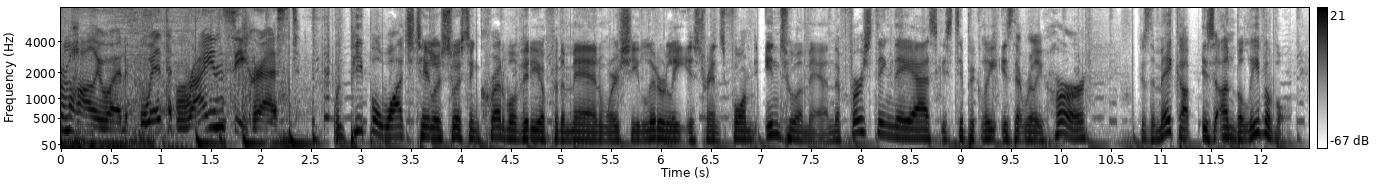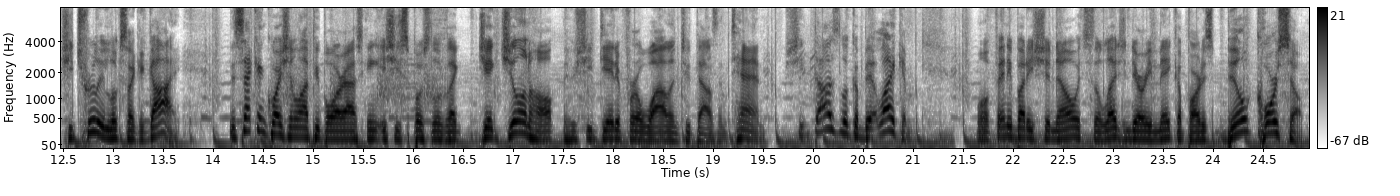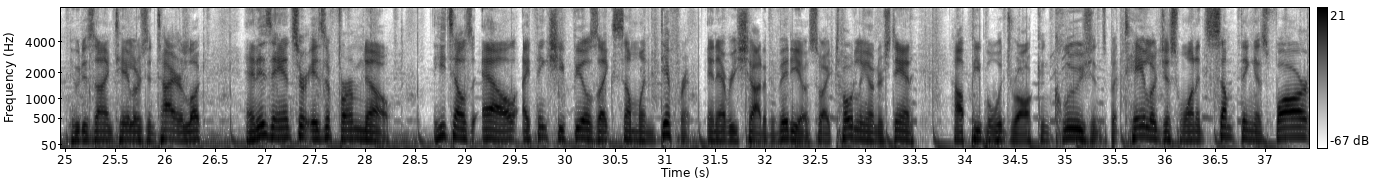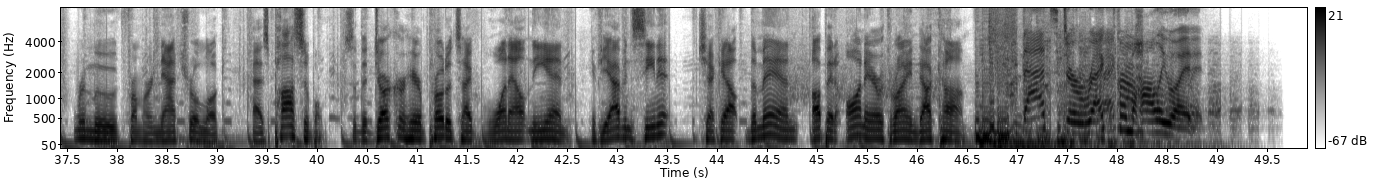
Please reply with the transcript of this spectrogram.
from Hollywood with Ryan Seacrest. When people watch Taylor Swift's incredible video for the man, where she literally is transformed into a man, the first thing they ask is typically, is that really her? Because the makeup is unbelievable. She truly looks like a guy. The second question a lot of people are asking is she supposed to look like Jake Gyllenhaal, who she dated for a while in 2010? She does look a bit like him. Well, if anybody should know, it's the legendary makeup artist Bill Corso who designed Taylor's entire look, and his answer is a firm no. He tells Elle, I think she feels like someone different in every shot of the video, so I totally understand how people would draw conclusions. But Taylor just wanted something as far removed from her natural look as possible. So the darker hair prototype won out in the end. If you haven't seen it, check out The Man up at OnAirWithRyan.com. That's direct from Hollywood.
